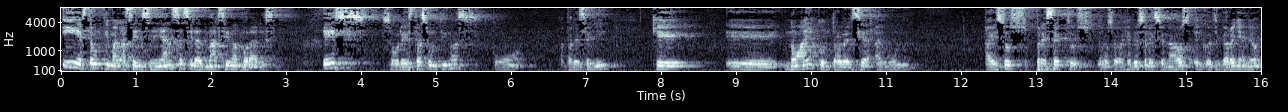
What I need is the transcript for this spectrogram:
y esta última, las enseñanzas y las máximas morales. Es sobre estas últimas, como aparece allí, que eh, no hay controversia alguna a esos preceptos de los evangelios seleccionados, el codificador añadió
